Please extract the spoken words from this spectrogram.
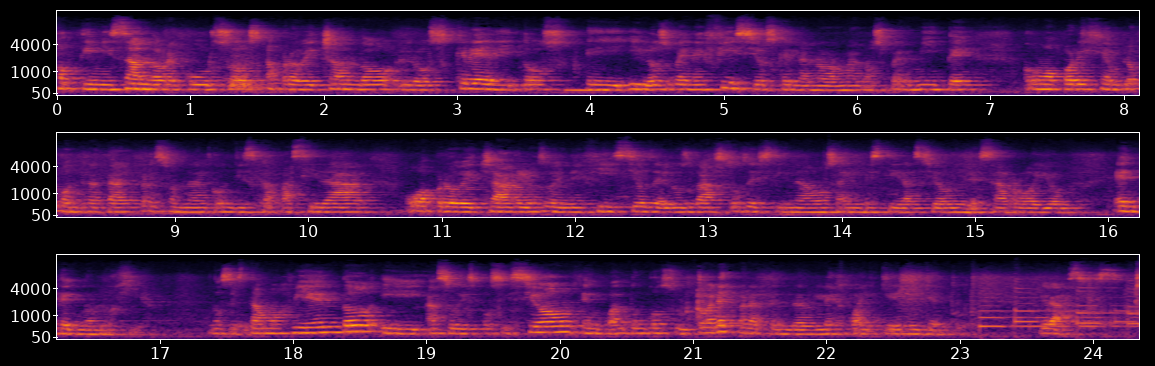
optimizando recursos, aprovechando los créditos y, y los beneficios que la norma nos permite, como por ejemplo contratar personal con discapacidad o aprovechar los beneficios de los gastos destinados a investigación y desarrollo en tecnología. Nos estamos viendo y a su disposición en cuanto a un consultores para atenderles cualquier inquietud. Gracias.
